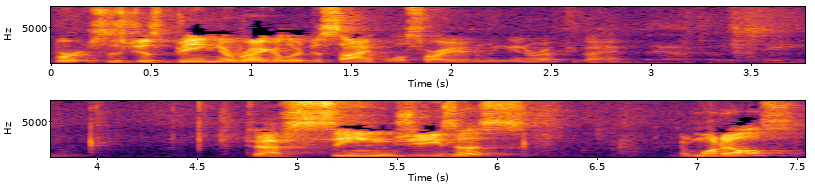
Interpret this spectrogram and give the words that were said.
Versus just being a regular disciple. Sorry, I didn't mean to interrupt you. Go ahead. They have to have seen. To have seen Jesus. And what else?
